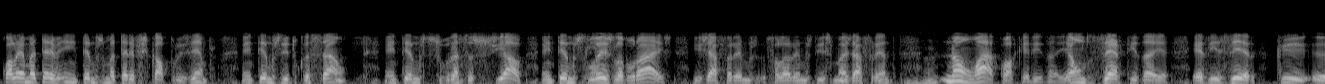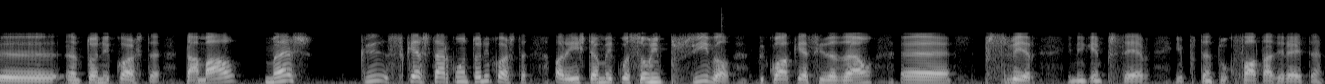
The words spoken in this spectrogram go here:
Qual é a matéria, em termos de matéria fiscal, por exemplo, em termos de educação, em termos de segurança social, em termos de leis laborais, e já faremos, falaremos disso mais à frente, uhum. não há qualquer ideia. É um deserto de ideia. É dizer que uh, António Costa está mal, mas que se quer estar com António Costa. Ora, isto é uma equação impossível de qualquer cidadão uh, perceber. E ninguém percebe, e portanto o que falta à direita,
